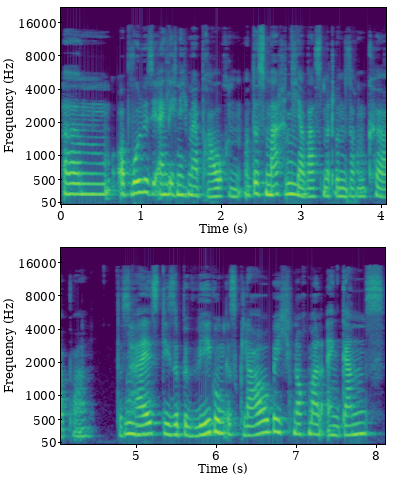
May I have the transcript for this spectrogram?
ähm, obwohl wir sie eigentlich nicht mehr brauchen. Und das macht mhm. ja was mit unserem Körper. Das mhm. heißt, diese Bewegung ist, glaube ich, nochmal ein ganz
